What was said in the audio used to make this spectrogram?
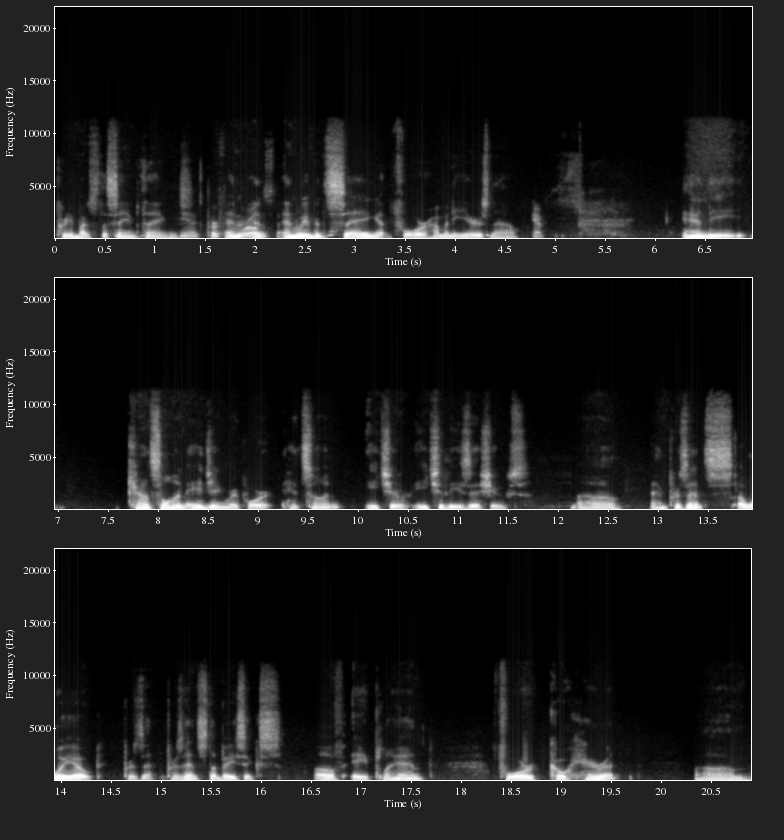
pretty much the same things. Yeah, perfect and, world and, and, we've been saying it for how many years now? Yep. And the Council on Aging report hits on each of each of these issues uh, and presents a way out. Present, presents the basics of a plan for coherent um,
